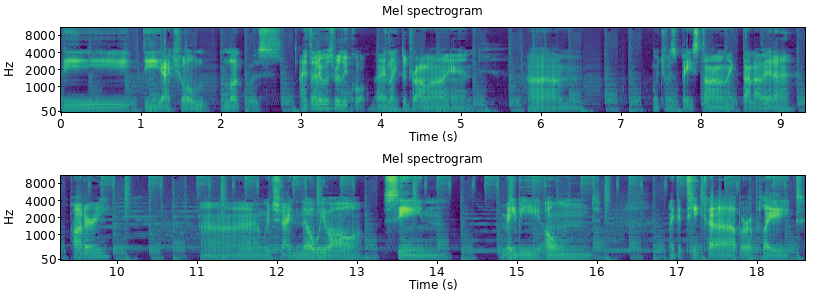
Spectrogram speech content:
the the actual look was I thought it was really cool. I like the drama and um, which was based on like Talavera pottery, uh, which I know we've all seen, maybe owned like a teacup or a plate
